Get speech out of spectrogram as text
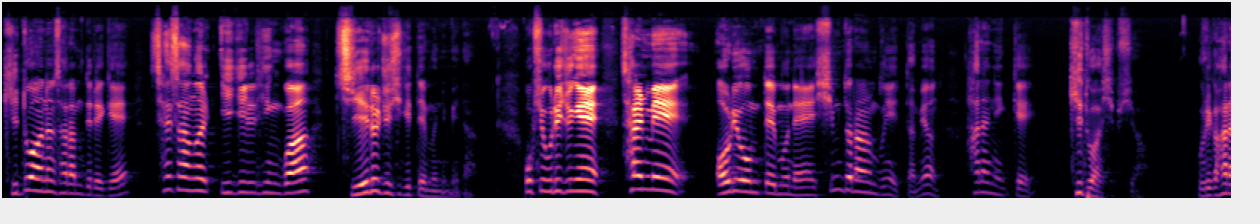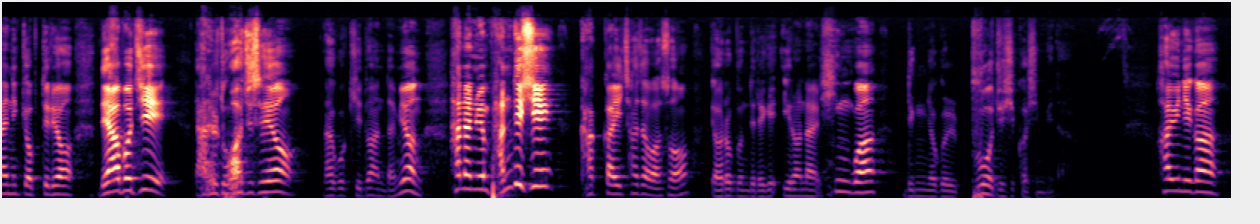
기도하는 사람들에게 세상을 이길 힘과 지혜를 주시기 때문입니다. 혹시 우리 중에 삶의 어려움 때문에 힘들어하는 분이 있다면 하나님께 기도하십시오. 우리가 하나님께 엎드려 내 아버지 나를 도와주세요. 라고 기도한다면 하나님은 반드시 가까이 찾아와서 여러분들에게 일어날 힘과 능력을 부어 주실 것입니다. 하윤이가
